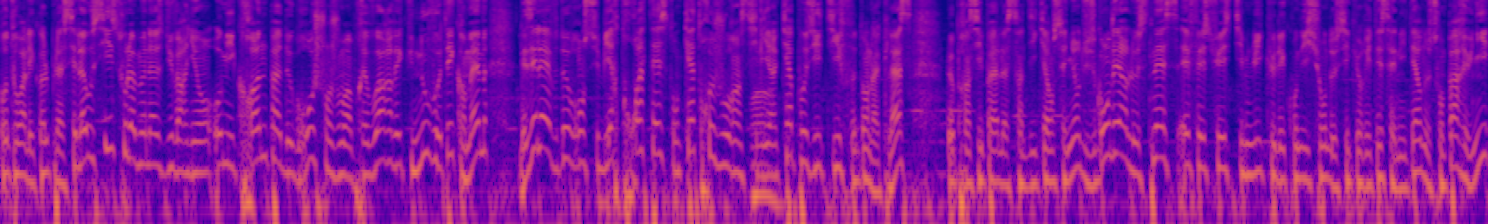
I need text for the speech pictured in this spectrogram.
Retour à l'école placé là aussi sous la menace du variant Omicron. Pas de gros changements à prévoir avec une nouveauté quand même. Les élèves devront subir trois tests en quatre jours hein, s'il y a un cas positif dans la classe. Le principal syndicat enseignant du secondaire, le SNES FSU, estime lui que les conditions de sécurité sanitaire ne sont pas réunies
